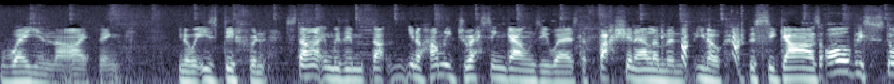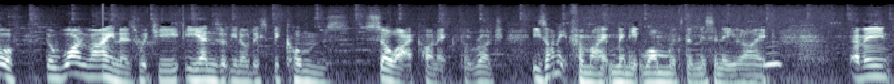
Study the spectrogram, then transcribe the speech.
way in that. I think, you know, it is different. Starting with him, that you know, how many dressing gowns he wears, the fashion element, you know, the cigars, all this stuff, the one-liners, which he he ends up, you know, this becomes so iconic for Rog. He's on it from like minute one with them, isn't he? Like, I mean,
